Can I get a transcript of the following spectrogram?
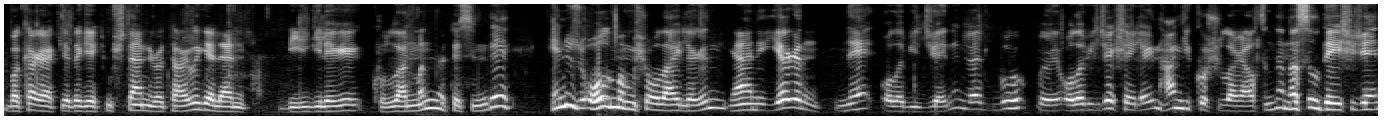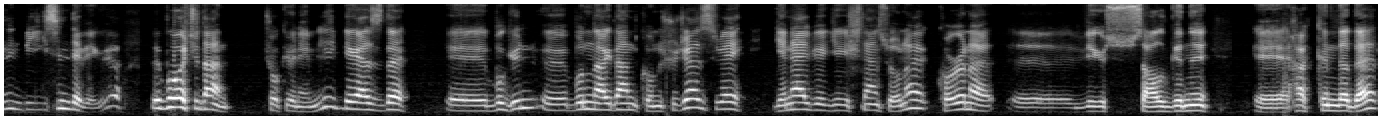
bakarak ya da geçmişten rötarlı gelen bilgileri kullanmanın ötesinde henüz olmamış olayların yani yarın ne olabileceğinin ve bu e, olabilecek şeylerin hangi koşullar altında nasıl değişeceğinin bilgisini de veriyor. Ve bu açıdan çok önemli. Biraz da bugün e, bunlardan konuşacağız ve genel bir girişten sonra korona e, virüs salgını e, hakkında da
